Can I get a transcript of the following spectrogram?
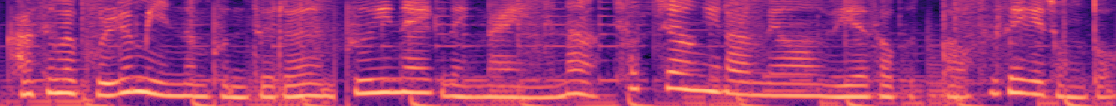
가슴에 볼륨이 있는 분들 은 V넥 넥라인이나 셔츠형이라면 위에서부터 두세 개 정도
